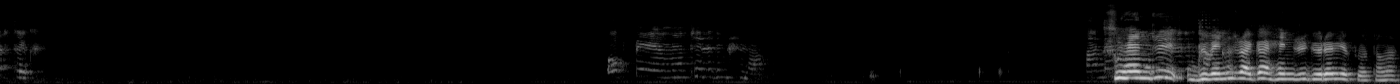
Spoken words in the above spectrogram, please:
artık. Hop be monteledim şunu. Ben de Şu Henry güvenilir aga. Henry görev yapıyor tamam.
